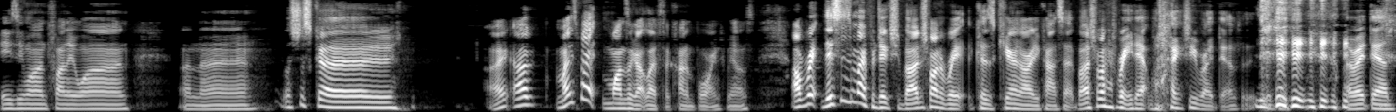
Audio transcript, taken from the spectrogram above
easy one, funny one. I know. Let's just go. I, I most my ones I got left are kind of boring to be honest. I'll re- this is my prediction, but I just want to read because Kieran already can't say it. But I just want to read out what I actually wrote down for this. I wrote down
